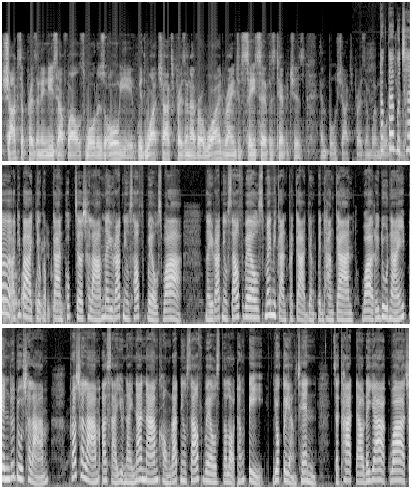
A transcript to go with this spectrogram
Sharks are present in New South Wales waters all year, with white sharks present over a wide range of sea surface temperatures and bull sharks present when ดรบุชเชอร์อธิบายเกี่ยวกับการพบเจอฉลามในรัฐนิวเซาท์เวลส์ว่า ในรัฐนิวเซาท์เวลส์ไม่มีการประกาศอย่างเป็นทางการว่าฤดูไหนเป็นฤดูฉลาม เพราะฉลามอาศัยอยู่ในหน้าน้ำของรัฐนิวเซาท์เวลส์ตลอดทั้งปี ยกตัวอย่างเช่น จะคาดเดาได้ยากว่าฉ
